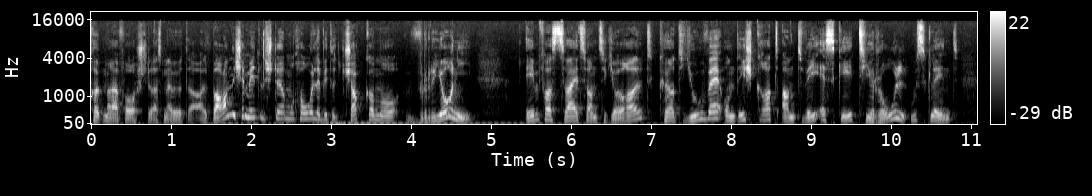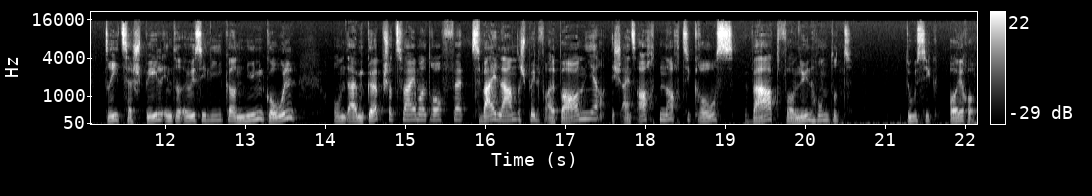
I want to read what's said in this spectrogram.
könnte mir auch vorstellen, dass man einen albanischen Mittelstürmer holen wie der Giacomo Vrioni. Ebenfalls 22 Jahre alt, gehört Juve und ist gerade an die WSG Tirol ausgelehnt. 13 Spiele in der Ösi-Liga, 9 Goal und auch im Göpp schon zweimal getroffen. Zwei Länderspiele für Albanien, ist 1,88 groß, Wert von 900.000 Euro.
